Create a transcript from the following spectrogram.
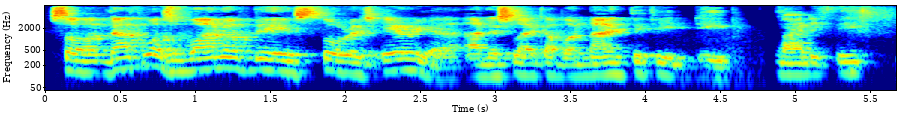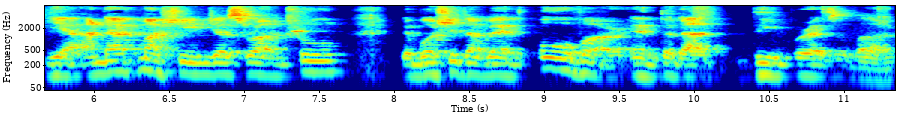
So that was one of the storage area, and it's like about 90 feet deep. 90 feet. Yeah, and that machine just ran through the bushes and went over into that deep reservoir.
